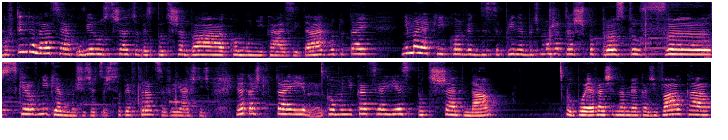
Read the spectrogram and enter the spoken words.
bo w tych relacjach u wielu strzelców jest potrzeba komunikacji, tak? Bo tutaj nie ma jakiejkolwiek dyscypliny, być może też po prostu w, z kierownikiem musicie coś sobie w pracy wyjaśnić. Jakaś tutaj komunikacja jest potrzebna pojawia się nam jakaś walka,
